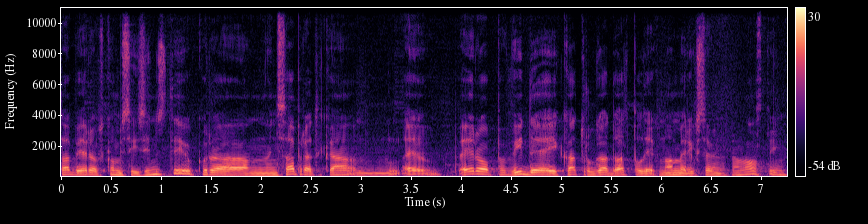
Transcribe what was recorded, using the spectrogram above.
tā bija Eiropas komisijas iniciatīva, kurā viņi saprata, ka e, Eiropa vidēji katru gadu atpaliek no Amerikas Savienotām valstīm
